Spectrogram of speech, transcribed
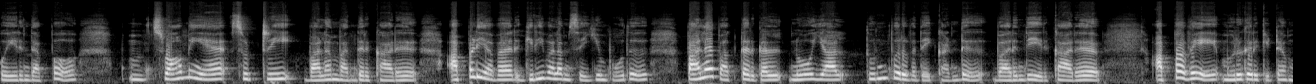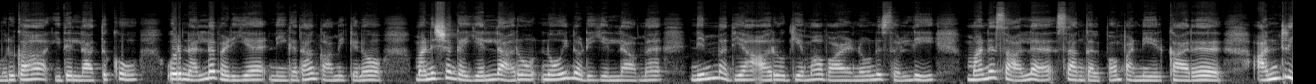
போயிருந்தப்போ சுவாமியை சுற்றி வலம் வந்திருக்காரு. அப்படி அவர் கிரிவலம் செய்யும் போது பல பக்தர்கள் நோயால் துன்புறுவதை கண்டு வருந்தி இருக்காரு. அப்பவே முருகர்கிட்ட முருகா இது எல்லாத்துக்கும் ஒரு நல்ல வழியை நீங்கள் தான் காமிக்கணும். மனுஷங்க எல்லாரும் நோய் நொடி இல்லாமல் நிம்மதியாக ஆரோக்கியமாக வாழணும்னு சொல்லி மனசால சங்கல்பம் பண்ணியிருக்காரு. அன்று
